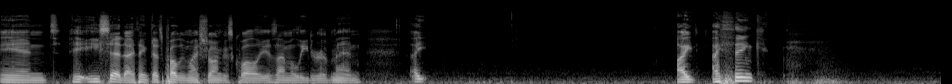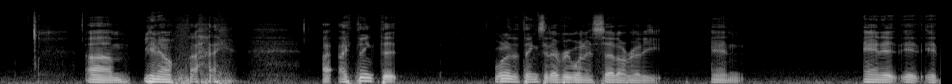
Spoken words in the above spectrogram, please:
and he said, I think that's probably my strongest quality is I'm a leader of men. I I I think um, you know, I I, think that one of the things that everyone has said already, and and it, it, it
